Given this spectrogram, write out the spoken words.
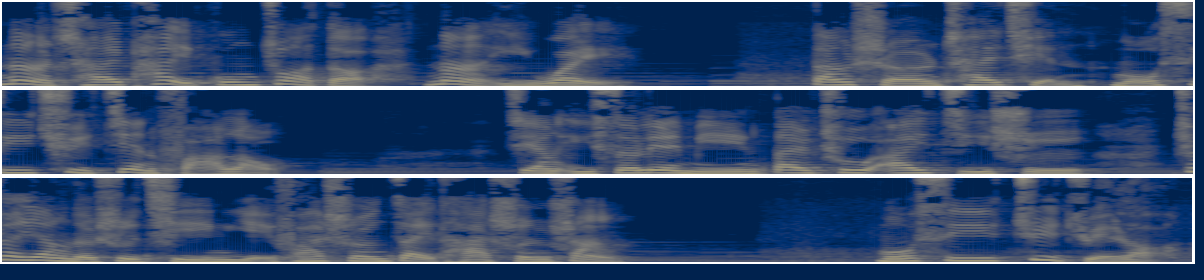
那差派工作的那一位，当神差遣摩西去见法老。将以色列民带出埃及时，这样的事情也发生在他身上。摩西拒绝了，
